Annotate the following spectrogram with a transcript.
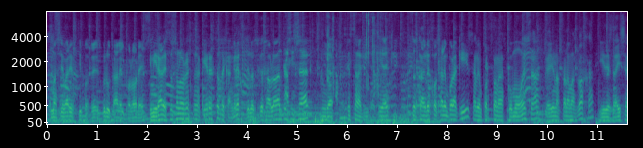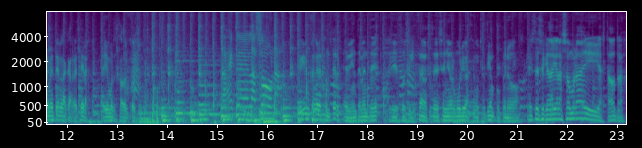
Además hay varios tipos, es brutal el color, ¿eh? Y mirad, estos son los restos, aquí hay restos de cangrejos, de los que os hablaba antes Isaac. Mira, que están aquí, aquí hay. Estos cangrejos salen por aquí, salen por zonas como esa, que hay una zona más baja, y desde ahí se meten en la carretera. Ahí hemos dejado el coche. La gente de la zona. Aquí hay un cangrejo entero. Evidentemente eh, fosilizado. Este señor murió hace mucho tiempo, pero este se quedó ahí a la sombra y hasta otra.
